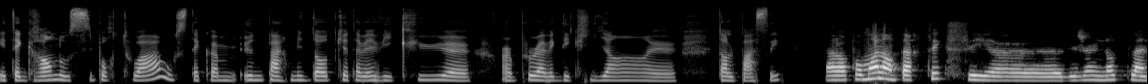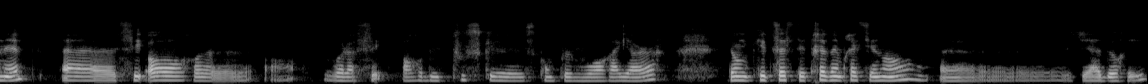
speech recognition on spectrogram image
était grande aussi pour toi ou c'était comme une parmi d'autres que tu avais vécu un peu avec des clients dans le passé? Alors pour moi, l'Antarctique, c'est euh, déjà une autre planète. Euh, c'est hors, euh, voilà, c'est hors de tout ce que ce qu'on peut voir ailleurs. Donc ça, c'était très impressionnant. j'ai adoré.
